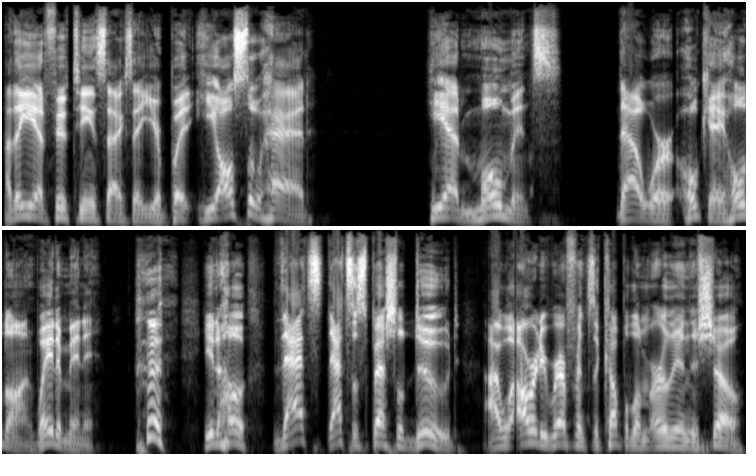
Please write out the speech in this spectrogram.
I think he had 15 sacks that year, but he also had he had moments that were okay. Hold on, wait a minute. you know that's that's a special dude. I already referenced a couple of them earlier in the show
